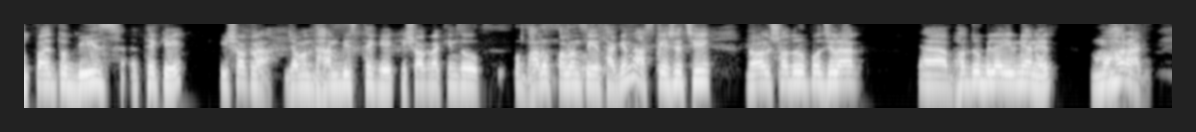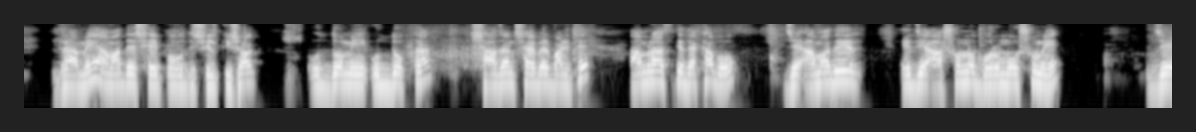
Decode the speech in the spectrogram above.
উৎপাদিত বীজ থেকে কৃষকরা, যেমন ধান বীজ থেকে কৃষকরা কিন্তু খুব ভালো ফলন পেয়ে থাকেন। আজকে এসেছি নড়াইল সদর উপজেলার ভদ্রবিলা ইউনিয়নের মহারাগ গ্রামে আমাদের সেই প্রগতিশীল কৃষক, উদ্যমী উদ্যোক্তা শাহজাহান সাহেবের বাড়িতে আমরা আজকে দেখাবো যে আমাদের এই যে আসন্ন বড় মৌসুমে যে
